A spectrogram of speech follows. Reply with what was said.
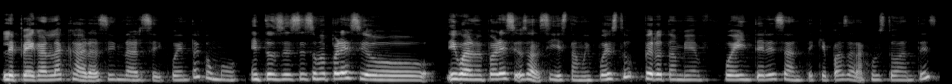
le pega en la cara sin darse cuenta, como... Entonces eso me pareció, igual me pareció, o sea, sí está muy puesto, pero también fue interesante que pasara justo antes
